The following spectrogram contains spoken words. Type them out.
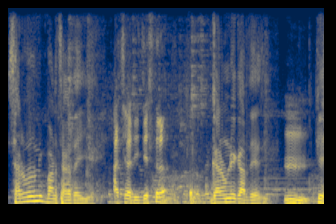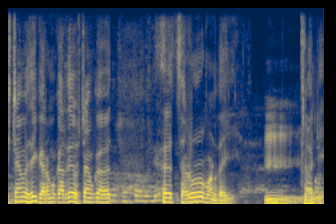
ਸਰਵਰ ਨਹੀਂ ਬਣ ਸਕਦਾ ਜੀ ਇਹ। ਅੱਛਾ ਜੀ ਜਿਸ ਤਰ੍ਹਾਂ? ਗਰਮ ਨਹੀਂ ਕਰਦੇ ਅਸੀਂ। ਹੂੰ। ਜਿਸ ਟਾਈਮ ਅਸੀਂ ਗਰਮ ਕਰਦੇ ਉਸ ਟਾਈਮ ਸਰਵਰ ਬਣਦਾ ਜੀ। ਹੂੰ ਹਾਂਜੀ।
